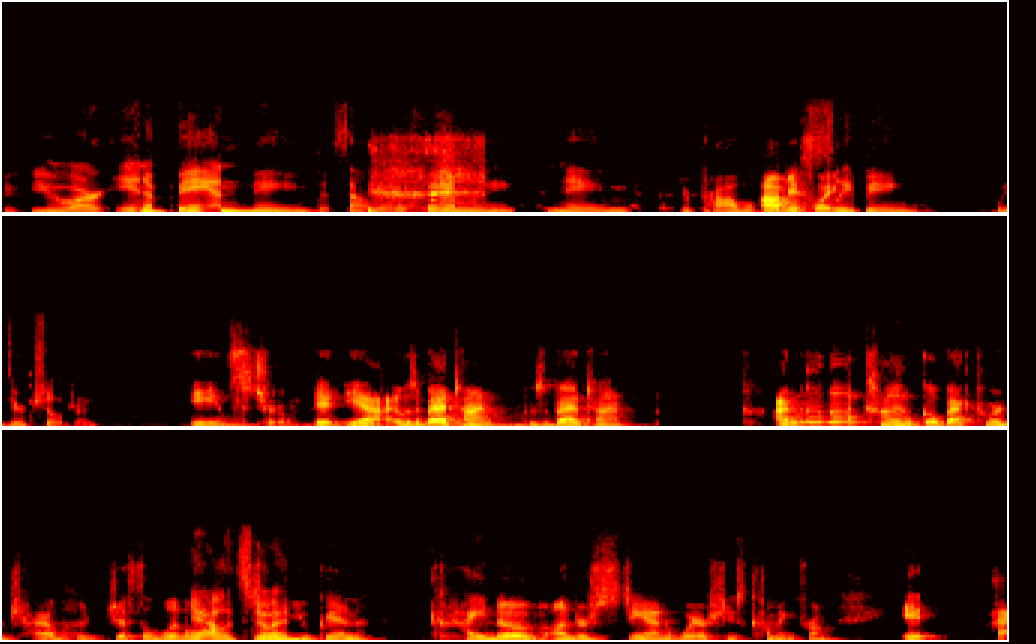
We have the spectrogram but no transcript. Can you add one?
If you are in a band name that sounds like a family name, you're probably Obviously. sleeping with your children. It's true. It yeah, it was a bad time. It was a bad time. I'm gonna kind of go back to her childhood just a little. Yeah, let's do so it. you can kind of understand where she's coming from. It I,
